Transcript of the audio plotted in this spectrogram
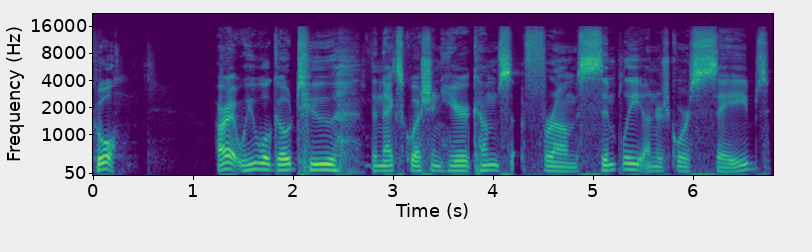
Cool. All right, we will go to the next question here. It comes from simply underscore sabes.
